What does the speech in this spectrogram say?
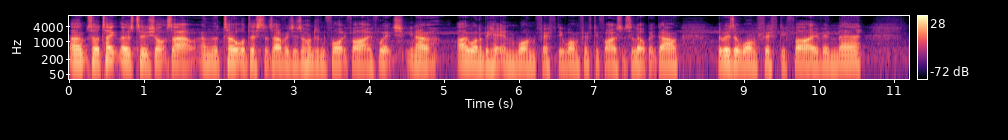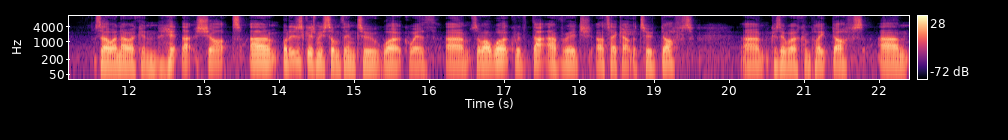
Um, so take those two shots out and the total distance average is 145, which, you know, I want to be hitting 150, 155, so it's a little bit down. There is a 155 in there so I know I can hit that shot um, but it just gives me something to work with um, so I'll work with that average I'll take out the two duffs because um, they were complete duffs um,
